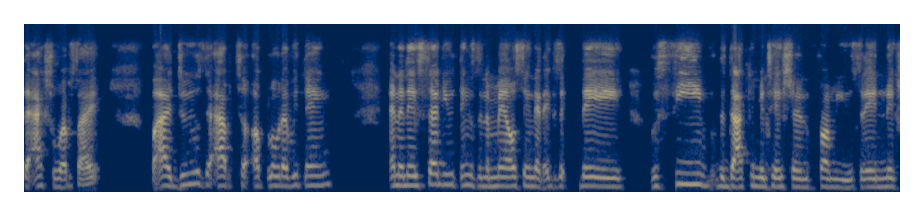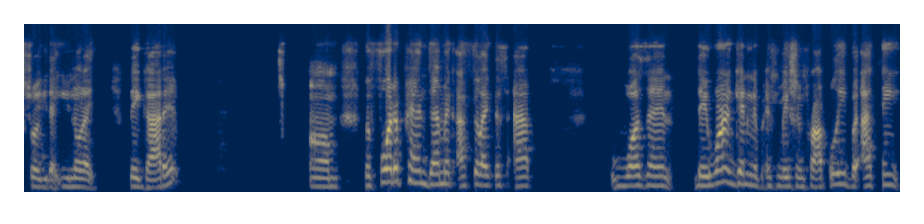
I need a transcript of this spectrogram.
the actual website, but I do use the app to upload everything. And then they send you things in the mail saying that ex- they receive the documentation from you. So they make sure that you know that they got it. Um, before the pandemic, I feel like this app wasn't they weren't getting the information properly but i think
